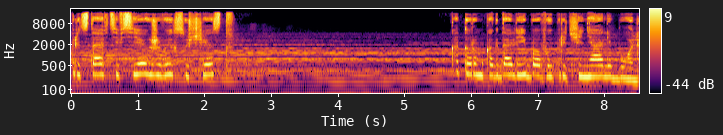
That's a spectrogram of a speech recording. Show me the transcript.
Представьте всех живых существ, которым когда-либо вы причиняли боль.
